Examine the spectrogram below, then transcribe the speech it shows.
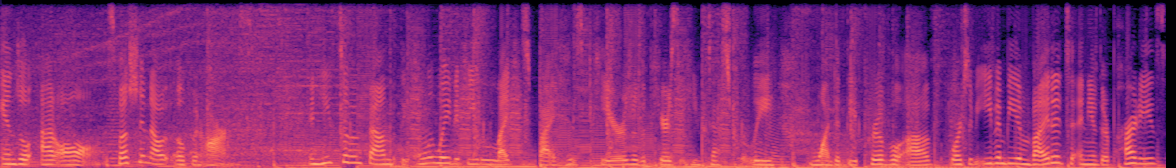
Angel at all, especially not with open arms. And he soon found that the only way to be liked by his peers or the peers that he desperately wanted the approval of, or to even be invited to any of their parties,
